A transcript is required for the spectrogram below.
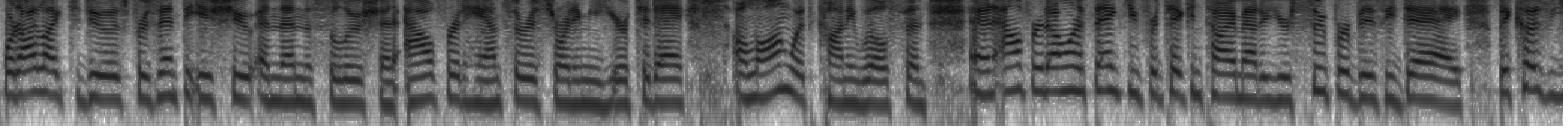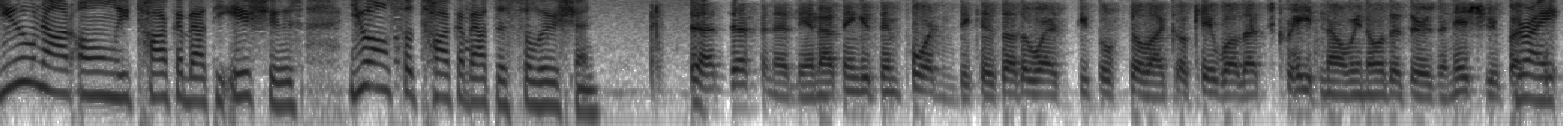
what I like to do is present the issue and then the solution. Alfred Hanser is joining me here today, along with Connie Wilson Wilson. And Alfred, I want to thank you for taking time out of your super busy day because you not only talk about the issues, you also talk about the solution. Yeah, definitely, and I think it's important because otherwise people feel like, okay, well, that's great. Now we know that there's an issue, but Right.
